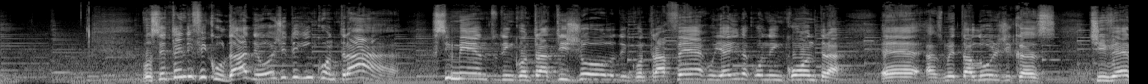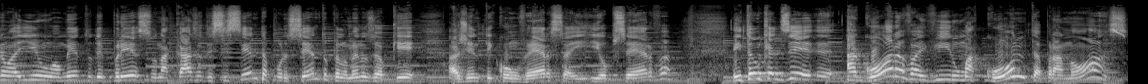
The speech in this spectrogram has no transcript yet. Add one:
Você tem dificuldade hoje de encontrar cimento, de encontrar tijolo, de encontrar ferro, e ainda quando encontra é, as metalúrgicas tiveram aí um aumento de preço na casa de 60%, pelo menos é o que a gente conversa e, e observa. Então, quer dizer, eh, agora vai vir uma conta para nós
